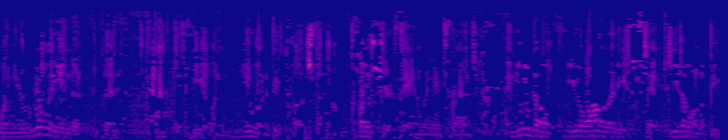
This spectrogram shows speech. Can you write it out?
when you're really in the, the act healing, you want to be close to home, close to your family and friends, and you don't you're already sick. You don't want to be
